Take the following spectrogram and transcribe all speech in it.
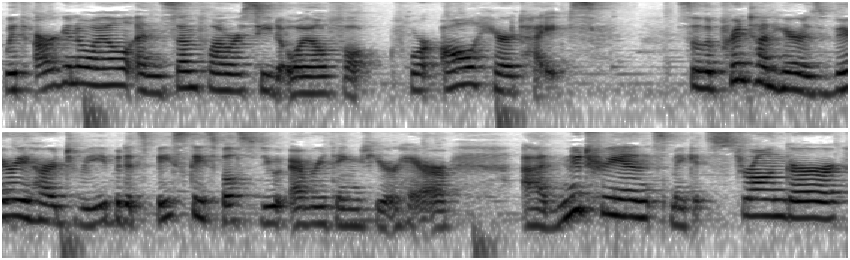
with argan oil and sunflower seed oil for, for all hair types. So the print on here is very hard to read, but it's basically supposed to do everything to your hair. Add nutrients, make it stronger,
